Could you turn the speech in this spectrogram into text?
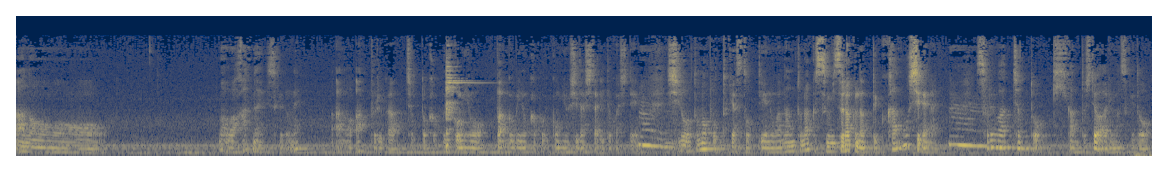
あのーまあ分かんないですけどね。あのアップルがちょっと囲い込みを番組の囲い込みをしだしたりとかして、うん。素人のポッドキャストっていうのがなんとなく住みづらくなっていくかもしれない、うん。それはちょっと危機感としてはありますけど、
